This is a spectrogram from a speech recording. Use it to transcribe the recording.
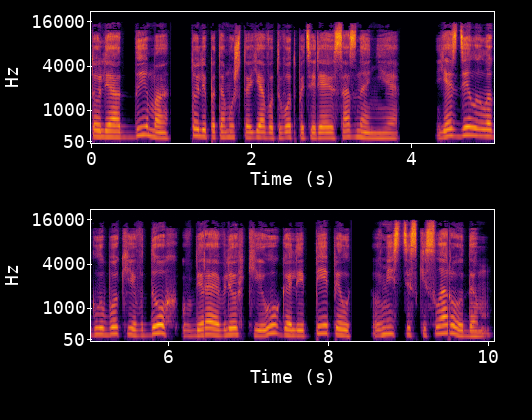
То ли от дыма, то ли потому, что я вот-вот потеряю сознание. Я сделала глубокий вдох, вбирая в легкие уголь и пепел вместе с кислородом.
